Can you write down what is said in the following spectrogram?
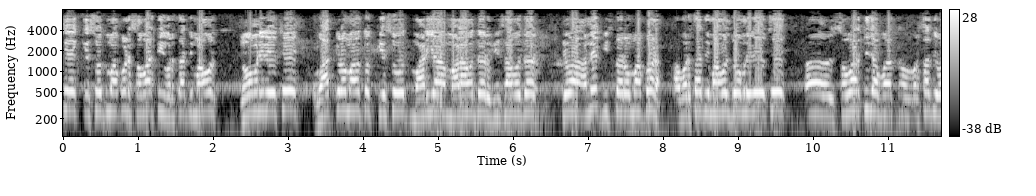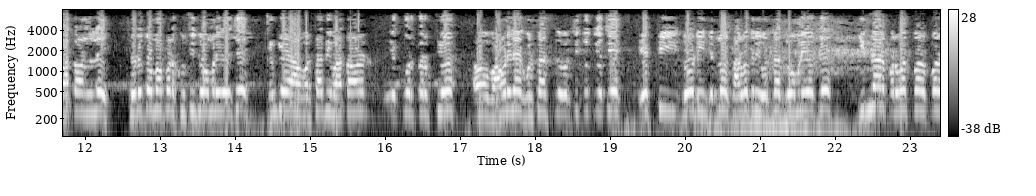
છે. કેશોદમાં પણ સવારથી વરસાદી માહોલ જોવા મળી રહ્યો છે. વાત કરવામાં આવે તો કેશોદ, માળિયા, માણાવદર, વિસાવદર તેવા અનેક વિસ્તારોમાં પણ વરસાદી માહોલ જોવા મળી રહ્યો છે. સવારથી જ વરસાદી વાતાવરણ લઈ ખેડૂતોમાં પણ ખુશી જોવા મળી રહી છે. કેમ કે આ વરસાદી વાતાવરણ એક તરફથી વાવણી લાયક વરસાદ વરસી ચૂક્યો છે. એક થી દોઢ ઇંચ જેટલો સાર્વત્રિક વરસાદ જોવા મળી રહ્યો છે. ગિરનાર પર્વત પર પર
